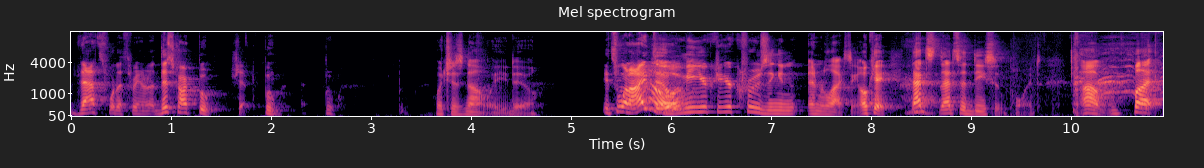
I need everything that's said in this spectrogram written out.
That's what a 300. This car, boom, shift, boom, boom, boom. Which is not what you do. It's what I do. No, I mean you're, you're cruising and, and relaxing. Okay, that's that's a decent point. Um, but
